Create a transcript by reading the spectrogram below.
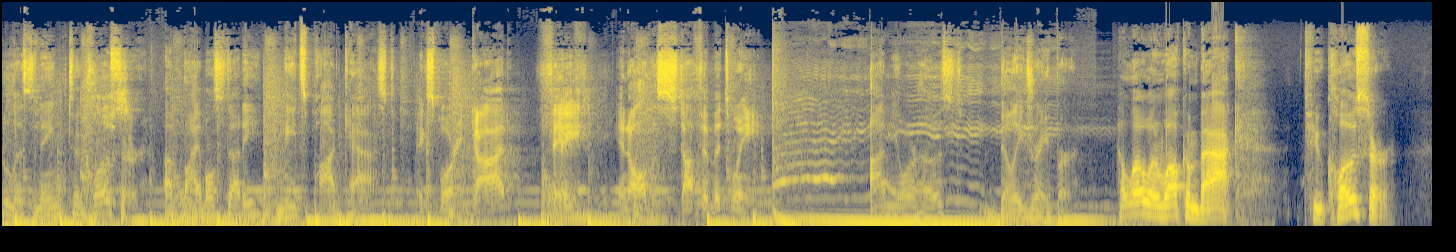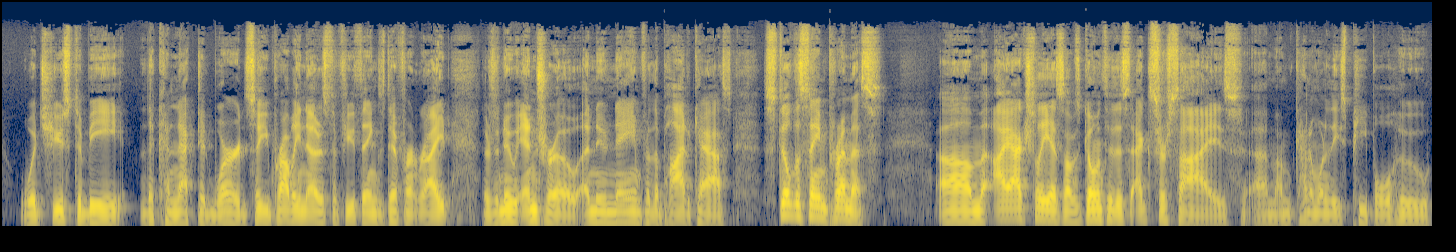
You're listening to Closer, a Bible study meets podcast, exploring God, faith, and all the stuff in between. I'm your host, Billy Draper. Hello and welcome back to Closer, which used to be the connected word. So you probably noticed a few things different, right? There's a new intro, a new name for the podcast, still the same premise. Um, I actually, as I was going through this exercise, um, I'm kind of one of these people who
